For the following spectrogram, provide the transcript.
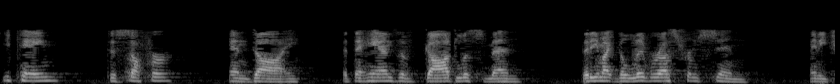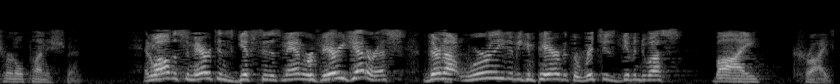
He came to suffer and die at the hands of godless men that he might deliver us from sin and eternal punishment. And while the Samaritan's gifts to this man were very generous, they're not worthy to be compared with the riches given to us by Christ.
